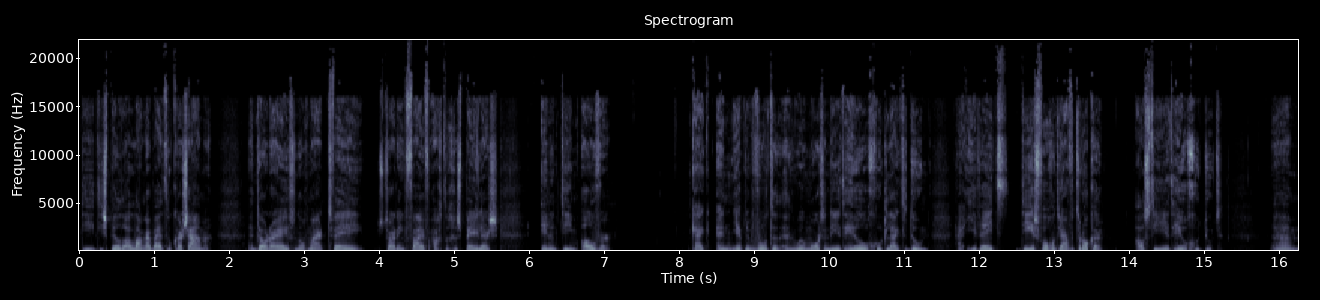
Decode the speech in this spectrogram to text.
die, die speelden al langer bij elkaar samen. En Donar heeft nog maar twee starting five-achtige spelers in een team over. Kijk, en je hebt nu bijvoorbeeld een, Will Morton die het heel goed lijkt te doen. Ja, je weet, die is volgend jaar vertrokken als die het heel goed doet. Ehm,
